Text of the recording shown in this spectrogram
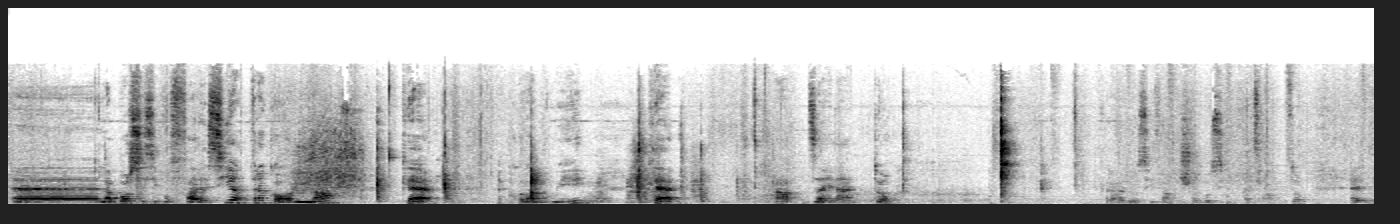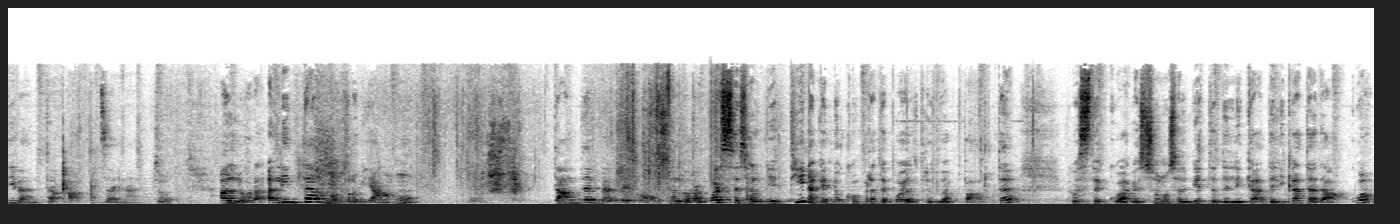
Eh, la borsa si può fare sia a tracolla che eccola qui che a zainetto. Credo si faccia così esatto. E diventa a zainetto. Allora all'interno troviamo tante belle cose. Allora queste salviettine che ne ho comprate poi altre due a parte queste qua che sono salviette delica delicate ad acqua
